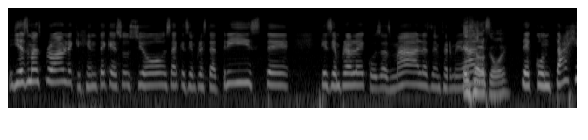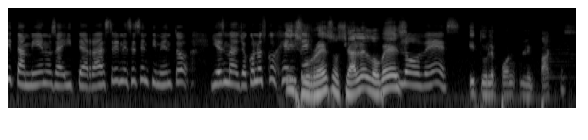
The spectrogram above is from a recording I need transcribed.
Y es más probable que gente que es ociosa, que siempre está triste, que siempre habla de cosas malas, de enfermedades, Es a lo que voy. te contagie también, o sea, y te arrastre en ese sentimiento. Y es más, yo conozco gente, Y sus redes sociales lo ves lo ves. y tú le, pon, le impactas.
